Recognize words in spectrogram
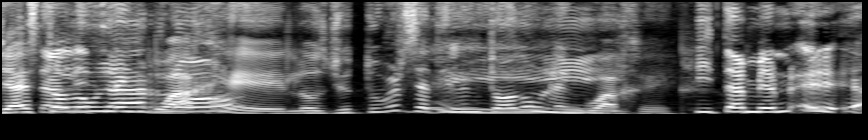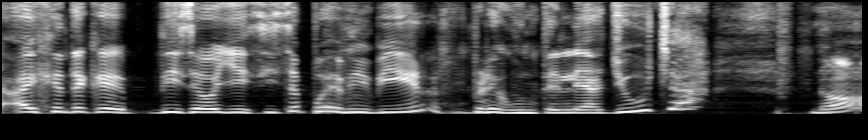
Ya es todo un lenguaje. Los youtubers ya tienen todo un lenguaje. Y también eh, hay gente que dice, oye, ¿sí se puede vivir? Pregúntenle a Yuya, ¿no?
